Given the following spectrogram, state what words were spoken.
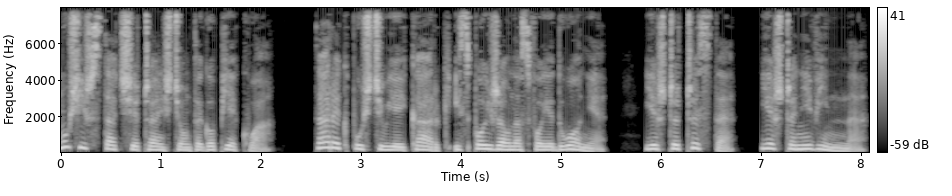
musisz stać się częścią tego piekła. Tarek puścił jej kark i spojrzał na swoje dłonie, jeszcze czyste, jeszcze niewinne.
